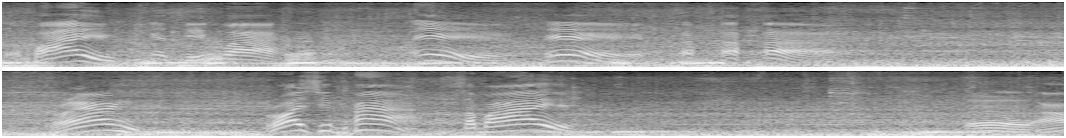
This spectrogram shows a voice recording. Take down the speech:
สบายเฮียเสียงว่า เอ้เอ้แรงร้อยสิบห้าสบาย เออ เอา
